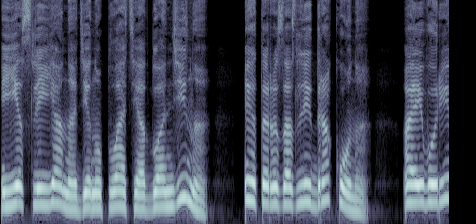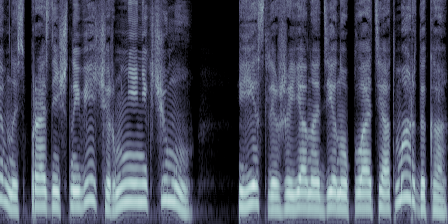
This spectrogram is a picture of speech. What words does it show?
Если я надену платье от блондина, это разозлит дракона, а его ревность праздничный вечер мне ни к чему. Если же я надену платье от Мардека,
